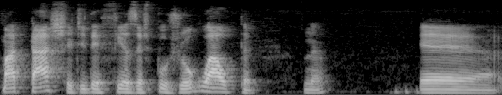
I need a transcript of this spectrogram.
uma taxa de defesas por jogo alta, né? É...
